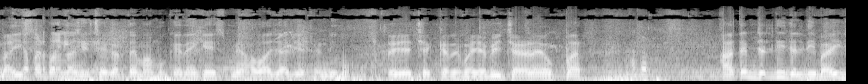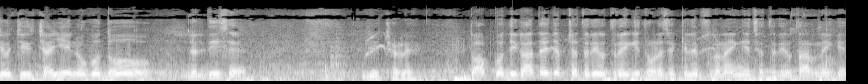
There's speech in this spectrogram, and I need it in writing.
भाई इसका पर्दा नीचे करते हैं, मामू कह रहे हैं कि इसमें हवा जा रही है ठंडी। तो ये चेक करें भाई, अभी चढ़ रहे ऊपर। आतिफ जल्दी जल्दी भाई जो चीज़ चाहिए इन्हों को दो जल्दी से। ये छड़े तो आपको दिखाते हैं जब छतरी उतरेगी थोड़े से क्लिप्स बनाएँगे छतरी उतारने के।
